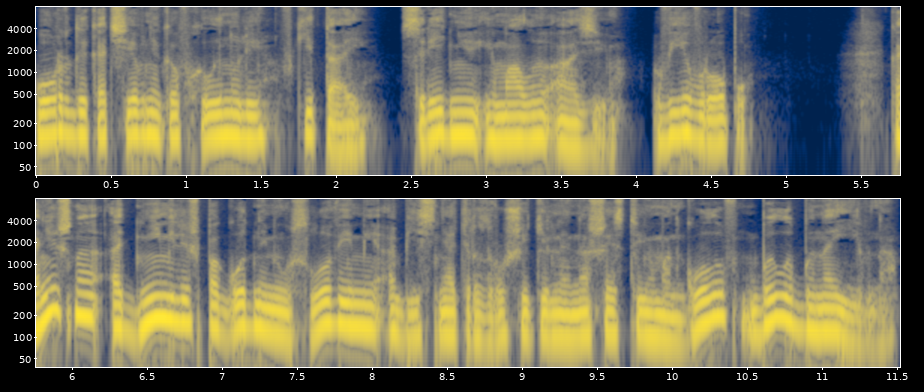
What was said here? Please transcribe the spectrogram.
Орды кочевников хлынули в Китай, Среднюю и Малую Азию, в Европу, Конечно, одними лишь погодными условиями объяснять разрушительное нашествие монголов было бы наивно.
